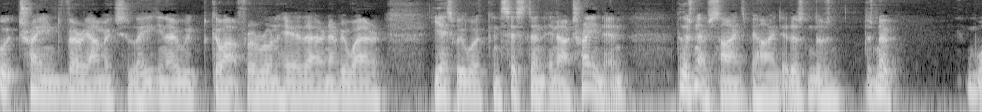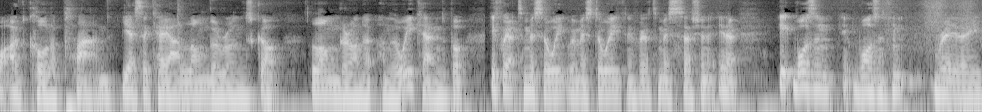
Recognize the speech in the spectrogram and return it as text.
we trained very amateurly. You know, we'd go out for a run here, there, and everywhere. Yes, we were consistent in our training, but there's no science behind it. There's there's, there's no what I'd call a plan. Yes, okay, our longer runs got longer on a, on the weekend, but if we had to miss a week, we missed a week, and if we had to miss a session, you know, it wasn't it wasn't really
